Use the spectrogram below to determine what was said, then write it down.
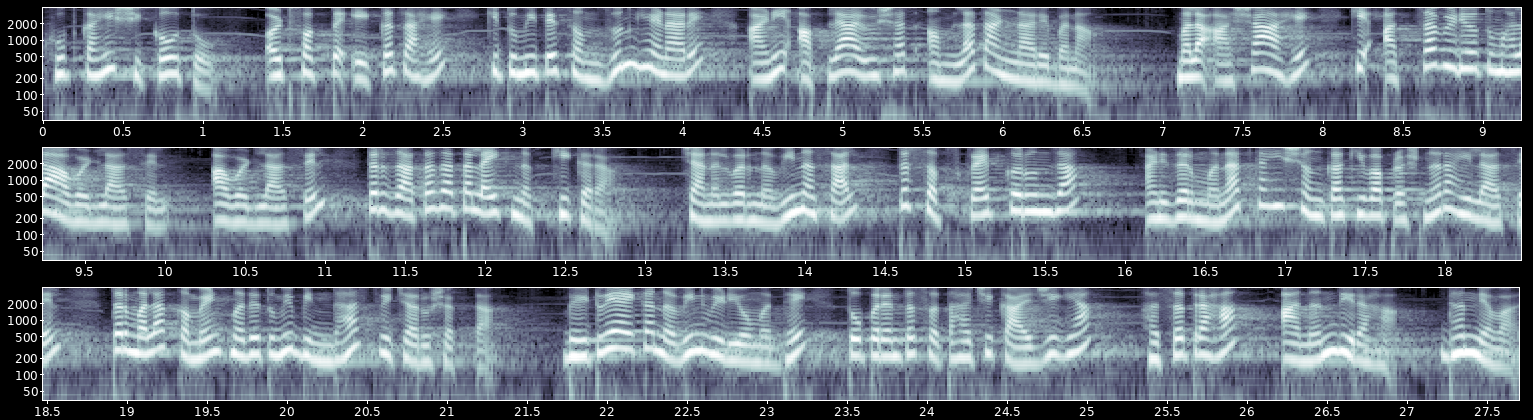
खूप काही शिकवतो. अट फक्त एकच आहे की तुम्ही ते समजून घेणारे आणि आपल्या आयुष्यात अंमलात आणणारे बना. मला आशा आहे की आजचा व्हिडिओ तुम्हाला आवडला असेल. आवडला असेल तर जाता जाता लाईक नक्की करा. चॅनलवर नवीन असाल तर सबस्क्राईब करून जा. आणि जर मनात काही शंका किंवा प्रश्न राहिला असेल तर मला कमेंटमध्ये तुम्ही बिनधास्त विचारू शकता. भेटूया एका नवीन व्हिडिओमध्ये. तोपर्यंत स्वतःची काळजी घ्या हसत रहा आनंदी रहा. धन्यवाद.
